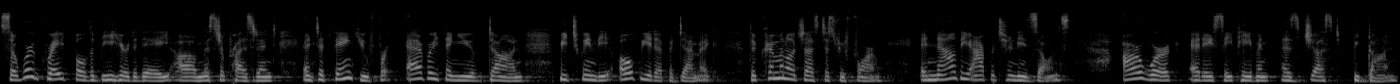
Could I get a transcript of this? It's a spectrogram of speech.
So we're grateful to be here today, uh, Mr. President, and to thank you for everything you have done between the opiate epidemic, the criminal justice reform, and now the opportunity zones. Our work at A Safe Haven has just begun.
